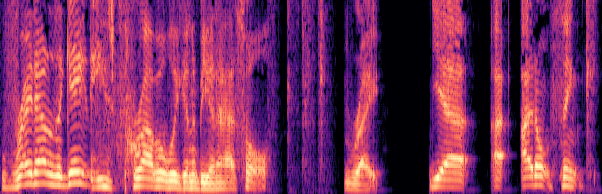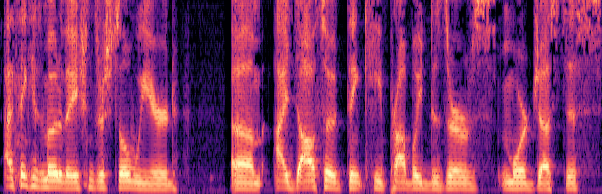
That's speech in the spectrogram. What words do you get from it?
right out of the gate he's probably going to be an asshole. Right. Yeah, I, I don't think I think his motivations are still weird. Um, I also think he probably deserves more justice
